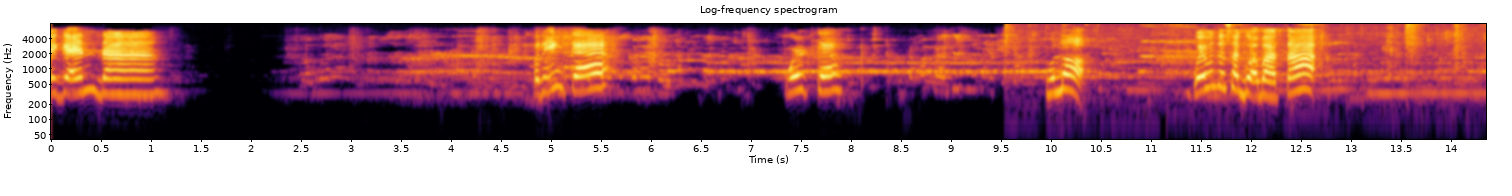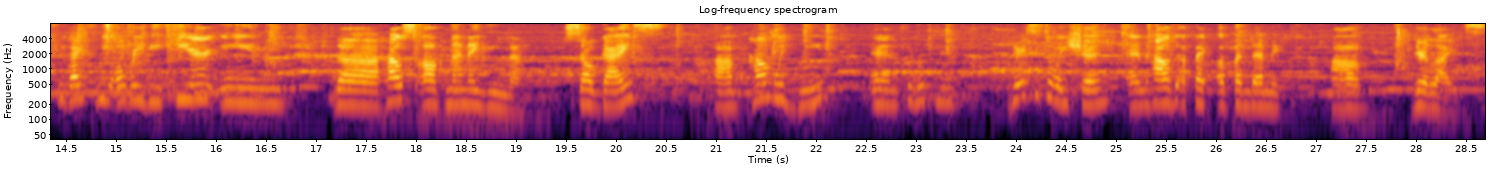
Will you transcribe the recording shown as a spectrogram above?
Omega Enda. Padiin ka. Work ka. Wala. Wala mo bata. You guys, we already here in the house of Nanay Linda. So guys, um, come with me and to witness their situation and how the effect of pandemic of their lives.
